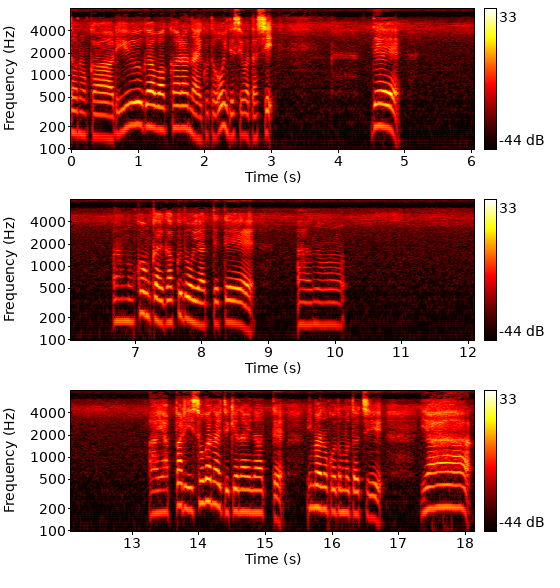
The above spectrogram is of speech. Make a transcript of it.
たのか、理由がわからないこと多いんですよ、私。で、あの、今回学童やってて、あの、あ、やっぱり急がないといけないなって、今の子供たち、いや、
